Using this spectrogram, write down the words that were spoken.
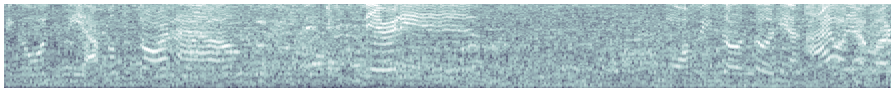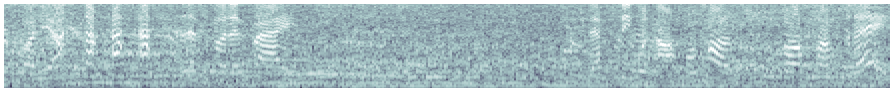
We're going to the Apple store now. There it is. More things also here. I want your word for you. Let's go. So let's see what Apple has in store for us today.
